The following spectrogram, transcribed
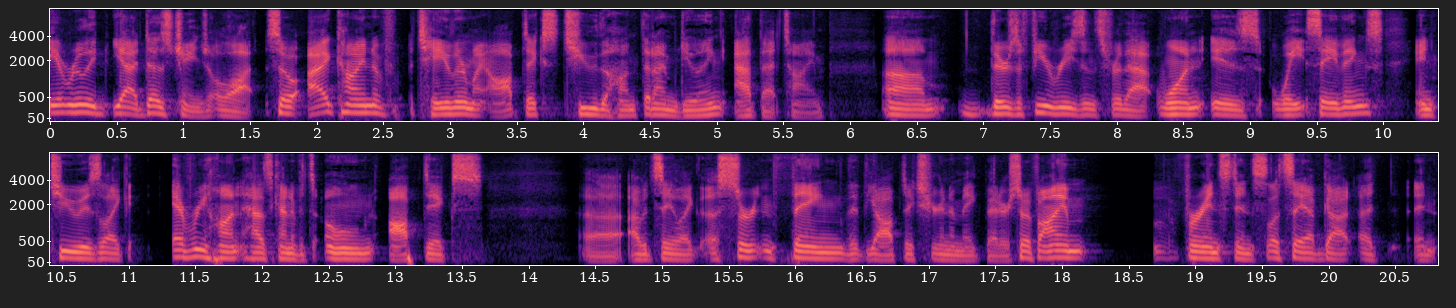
It really, yeah, it does change a lot. So I kind of tailor my optics to the hunt that I'm doing at that time. Um, there's a few reasons for that. One is weight savings, and two is like every hunt has kind of its own optics. Uh, I would say like a certain thing that the optics are going to make better. So if I'm, for instance, let's say I've got a, an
